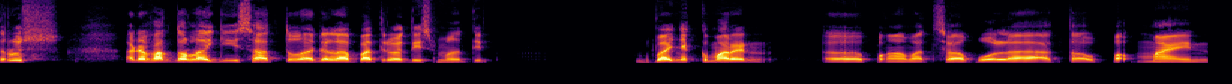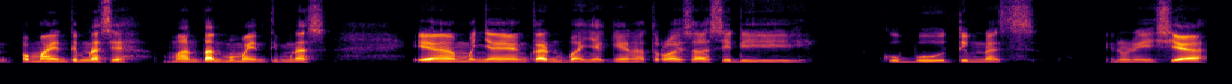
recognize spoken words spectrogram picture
terus ada faktor lagi satu adalah patriotisme banyak kemarin uh, pengamat sepak bola atau pemain pemain timnas ya mantan pemain timnas yang menyayangkan banyaknya naturalisasi di kubu timnas Indonesia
